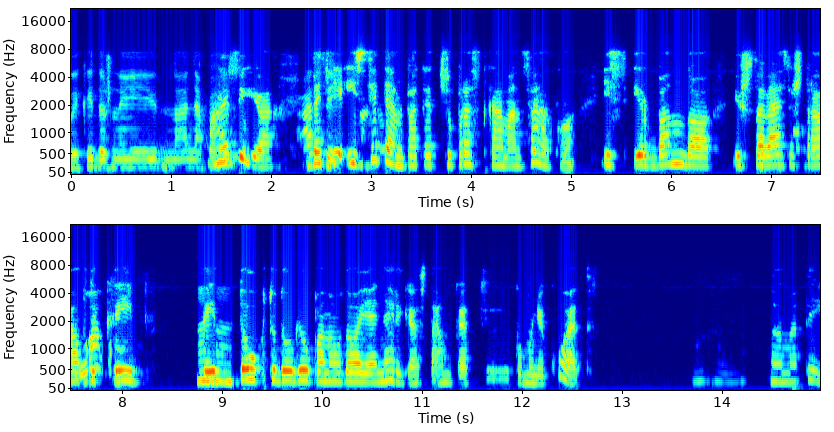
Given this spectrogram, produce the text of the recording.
vaikai dažnai, na, nepaiso. Nebijo, bet jie įsitempia, kad suprast, ką man sako. Jis ir bando iš savęs ištraukti, kaip. Tai mhm. daug tu daugiau panaudoja energijos tam, kad komunikuot. Mhm. Na matai.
